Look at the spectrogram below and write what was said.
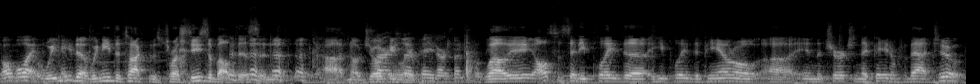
Oh, boy. we need to we need to talk to the trustees about this. And uh, no, jokingly. start paying our Sunday school Well, he also said he played the he played the piano uh, in the church, and they paid him for that too.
